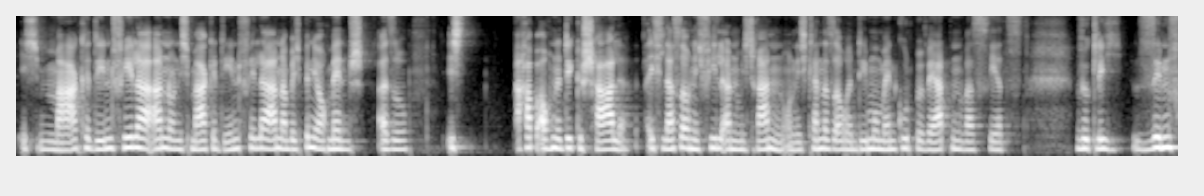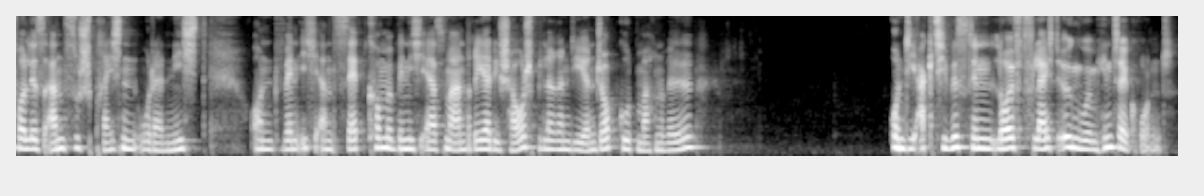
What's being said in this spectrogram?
ich marke den Fehler an und ich marke den Fehler an, aber ich bin ja auch Mensch. Also ich habe auch eine dicke Schale. Ich lasse auch nicht viel an mich ran und ich kann das auch in dem Moment gut bewerten, was jetzt wirklich sinnvoll ist anzusprechen oder nicht. Und wenn ich ans Set komme, bin ich erstmal Andrea, die Schauspielerin, die ihren Job gut machen will. Und die Aktivistin läuft vielleicht irgendwo im Hintergrund.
